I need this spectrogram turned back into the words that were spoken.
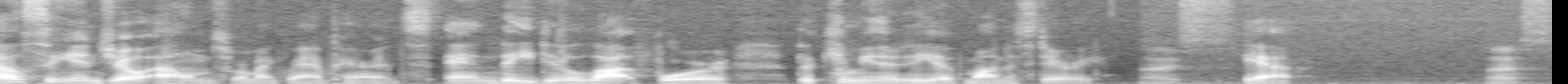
Elsie and Joe Elms were my grandparents, and they did a lot for the community of Monastery. Nice. Yeah. Nice.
